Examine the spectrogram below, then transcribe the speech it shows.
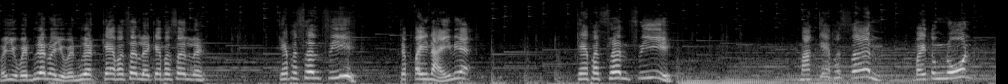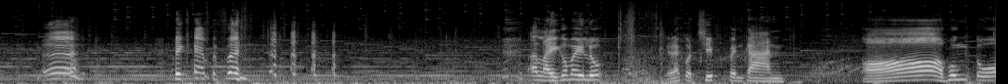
มาอยู่เป็นเพื่อนมาอยู่เป็นเพื่อน แก้พัซเซิลเลยแก้พัซเซิลเลย แก้พัซเซิลสิ จะไปไหนเนี่ย แก้พัซเซิลสิ มาแก้พัซเซิลไปตรงนู้น เออ ไปแก้พัซเซิลอะไรก็ไม่รู้ ดี๋ยวนะกดชิปเป็นการ อ๋อ พุ่งตัว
